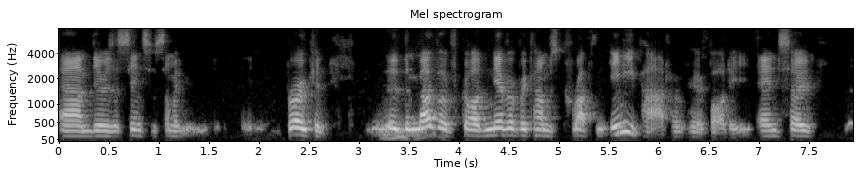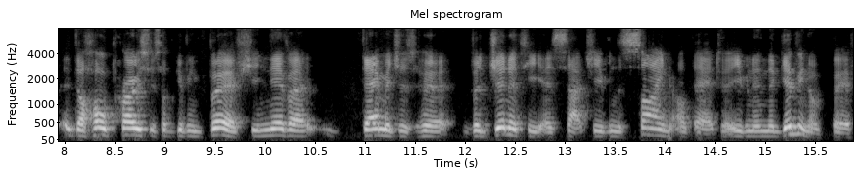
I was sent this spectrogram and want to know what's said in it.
Um, there is a sense of something broken the mother of God never becomes corrupt in any part of her body. And so the whole process of giving birth, she never damages her virginity as such, even the sign of that, even in the giving of birth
